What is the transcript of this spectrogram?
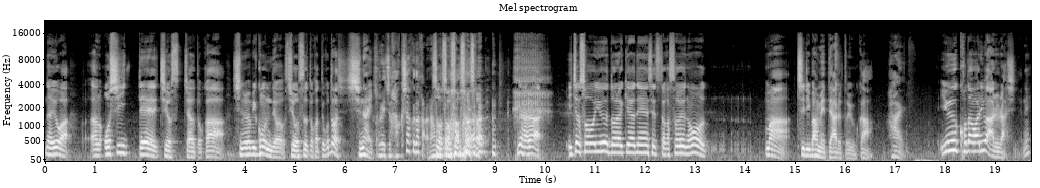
ら要はあの押し入って血を吸っちゃうとか忍び込んで血を吸うとかってことはしないと。それ一応伯爵だからなそうそうそうそう だから一応そういうドラキュラ伝説とかそういうのをまあ散りばめてあるというかはい。いうこだわりはあるらしいよね。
